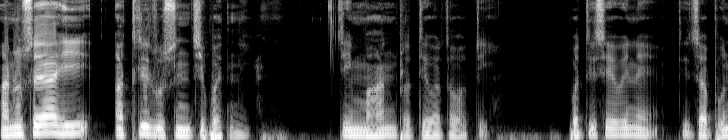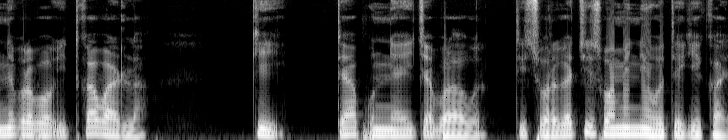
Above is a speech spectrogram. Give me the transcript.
अनुसया ही अत्री ऋषींची पत्नी. ती महान प्रतिव्रता होती. पतिसेवेने तिचा पुण्यप्रभाव इतका वाढला की त्या पुण्याईच्या बळावर ती स्वर्गाची स्वामिनी होते की काय?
